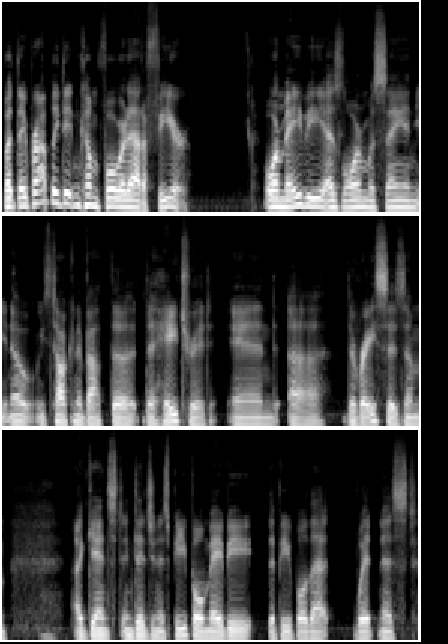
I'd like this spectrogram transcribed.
But they probably didn't come forward out of fear. Or maybe, as Lorne was saying, you know, he's talking about the the hatred and uh, the racism against indigenous people. Maybe the people that witnessed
